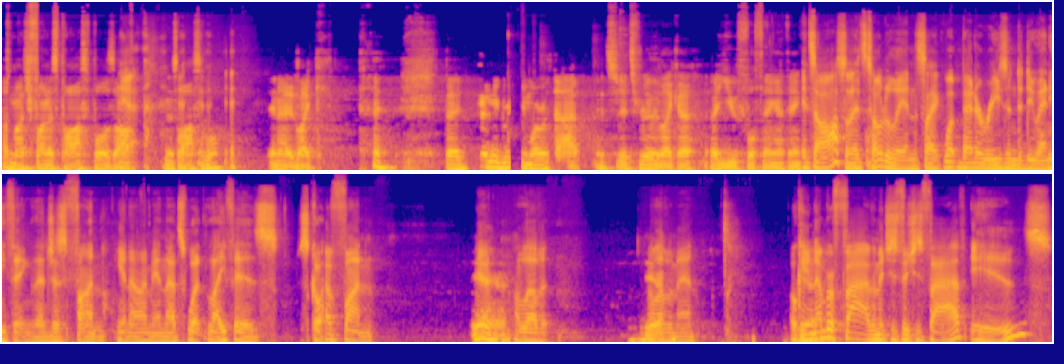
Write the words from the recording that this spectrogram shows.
as much fun as possible as Yeah. often as possible. and I like. I couldn't agree more with that. It's it's really like a, a youthful thing, I think. It's awesome. It's totally, and it's like, what better reason to do anything than just fun? You know, I mean, that's what life is. Just go have fun. yeah. I love it. I love it, man. Okay, Yeah. number five, Mitch's Fishes five is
